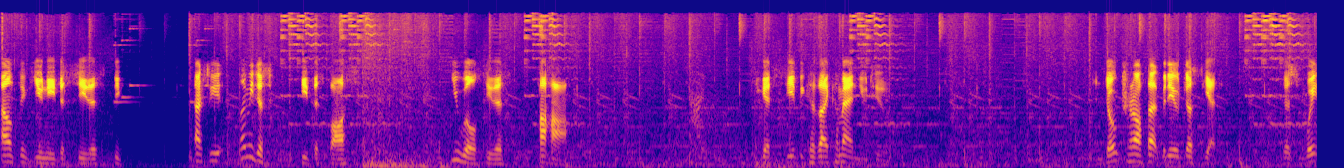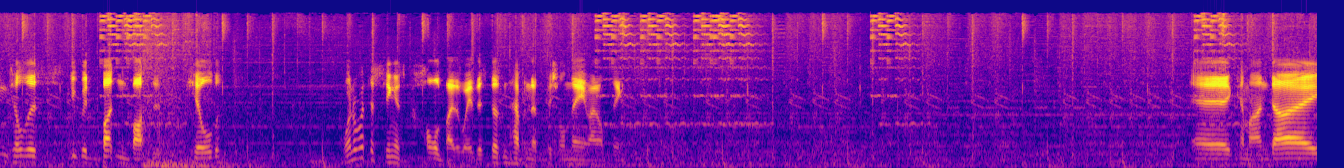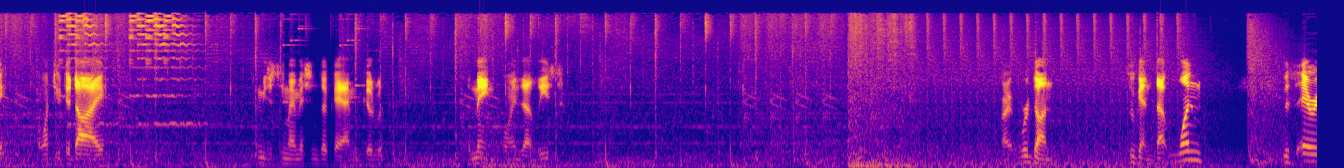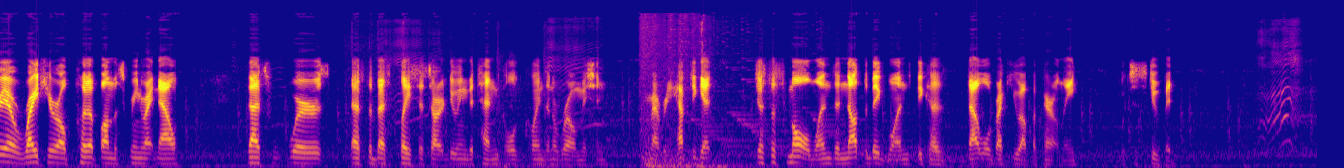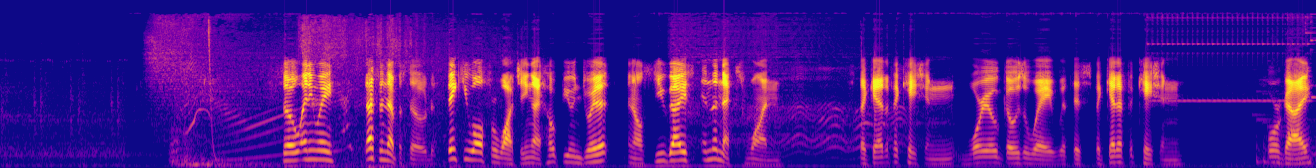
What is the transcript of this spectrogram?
I don't think you need to see this. Actually, let me just beat this boss. You will see this. Haha. You get to see it because I command you to. And don't turn off that video just yet. Just wait until this stupid button boss is killed. wonder what this thing is called, by the way. This doesn't have an official name, I don't think. Uh, come on, die. I want you to die. Let me just see my missions. Okay, I'm good with the main coins, at least. Alright, we're done. So again, that one, this area right here I'll put up on the screen right now, that's where, that's the best place to start doing the 10 gold coins in a row mission. Remember, you have to get just the small ones and not the big ones, because that will wreck you up apparently, which is stupid. So anyway, that's an episode. Thank you all for watching, I hope you enjoyed it, and I'll see you guys in the next one. Spaghettification. Wario goes away with his spaghettification. Poor guy.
